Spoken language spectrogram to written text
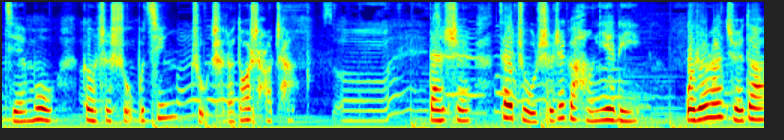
节目更是数不清主持了多少场。但是在主持这个行业里，我仍然觉得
